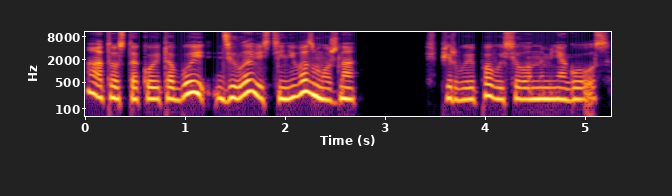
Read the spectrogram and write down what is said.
А то с такой тобой дела вести невозможно». Впервые повысил он на меня голос.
